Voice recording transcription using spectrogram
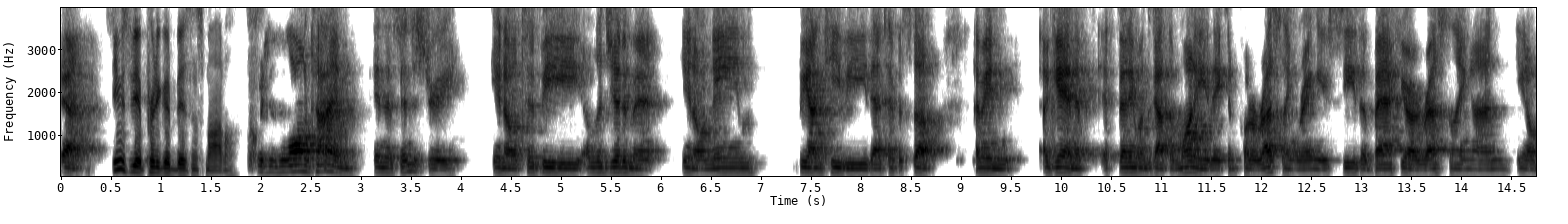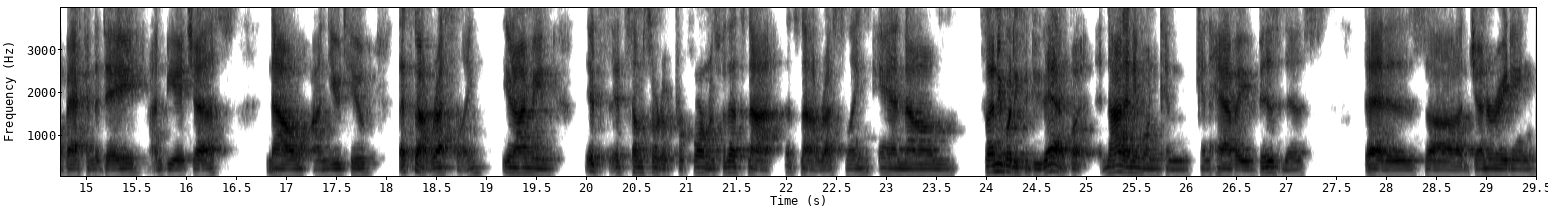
Yeah, seems to be a pretty good business model. Which is a long time in this industry, you know, to be a legitimate, you know, name, be on TV, that type of stuff. I mean, again, if if anyone's got the money, they can put a wrestling ring. You see the backyard wrestling on, you know, back in the day on VHS, now on YouTube. That's not wrestling. You know, I mean, it's it's some sort of performance, but that's not that's not wrestling. And um, so anybody could do that, but not anyone can can have a business that is uh, generating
